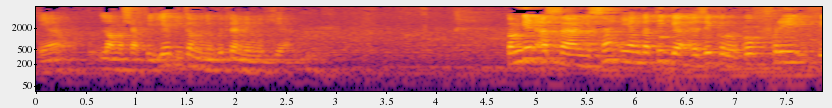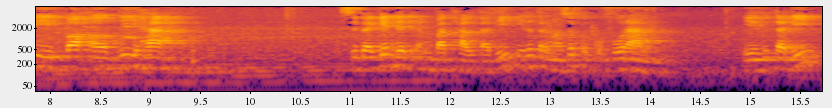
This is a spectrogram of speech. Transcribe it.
ya ulama Syafi'iyah juga menyebutkan demikian. Kemudian asalisah yang ketiga zikrul kufri fi ba'dhiha. Sebagian dari empat hal tadi itu termasuk kekufuran. Yaitu tadi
